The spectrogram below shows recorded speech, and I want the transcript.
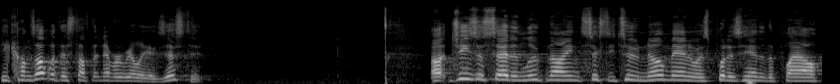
he comes up with this stuff that never really existed. Uh, Jesus said in Luke 9 62, No man who has put his hand to the plow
